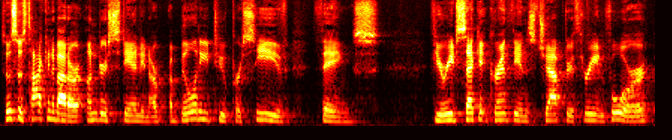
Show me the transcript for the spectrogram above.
So this is talking about our understanding, our ability to perceive things. If you read 2 Corinthians chapter 3 and 4,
